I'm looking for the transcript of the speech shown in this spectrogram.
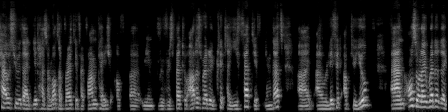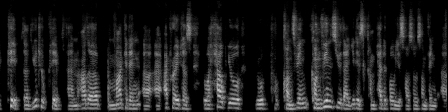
tells you that it has a lot of relative advantage of uh, in, with respect to others, whether the clips are effective in that, uh, I will leave it up to you. And also like whether the clip, the YouTube clip and other marketing uh, apparatus will help you will convince convince you that it is compatible is also something uh,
